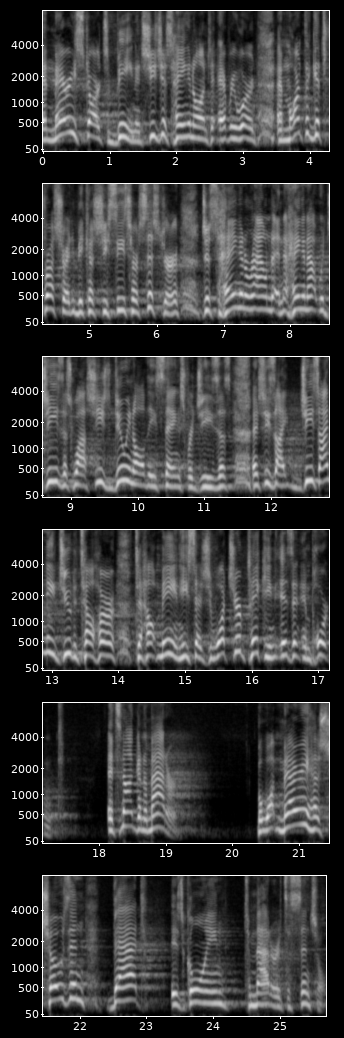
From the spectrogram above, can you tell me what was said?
And Mary starts being, and she's just hanging on to every word. And Martha gets frustrated because she sees her sister just hanging around and hanging out with Jesus while she's doing all these things for Jesus. And she's like, Jesus, I need you to tell her to help me. And he says, What you're picking isn't important, it's not gonna matter. But what Mary has chosen, that is going to matter. It's essential.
